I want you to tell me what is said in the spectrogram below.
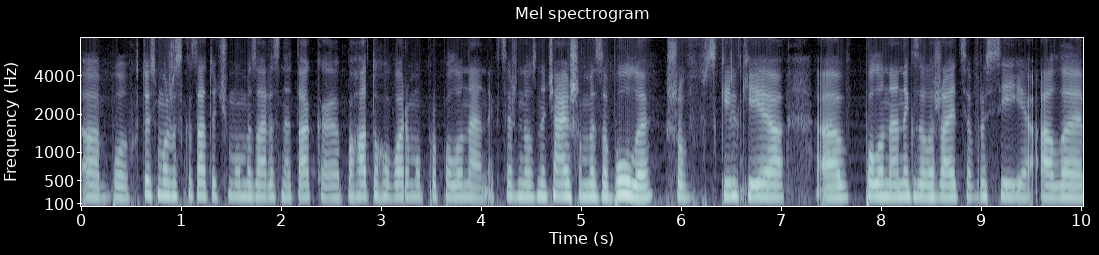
Е, Бо хтось може сказати, чому ми зараз не так е, багато говоримо про полонених. Це ж не означає, що ми забули, що скільки е, полонених залишається в Росії, але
